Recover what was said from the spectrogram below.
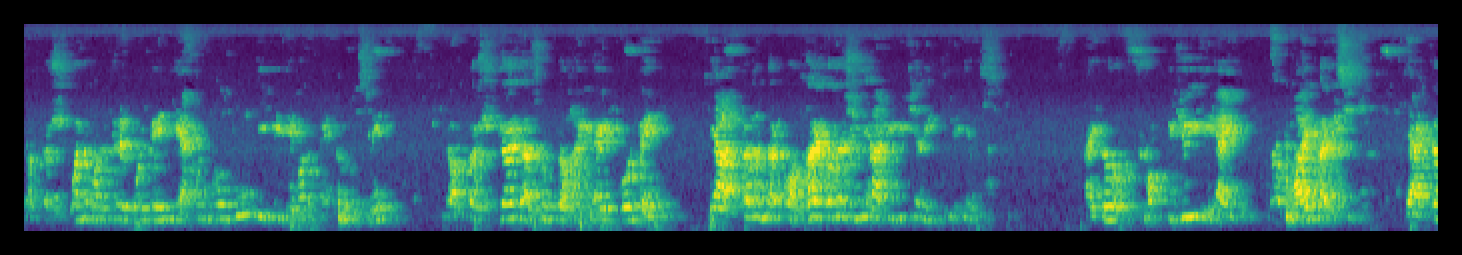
ডক্টর সুপর্ণা ভট্টাচার্য বলবেন যে, এখন নতুন কি কি ডেভেলপমেন্ট হচ্ছে? ডক্টর সুজয় দাসগুপ্ত হাইলাইট করবেন যে আজকাল আমরা কথায় কথা শুনি আর্টিফিশিয়াল ইন্টেলিজেন্স তো সব কিছুই এআই ভয় পাচ্ছি যে একটা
